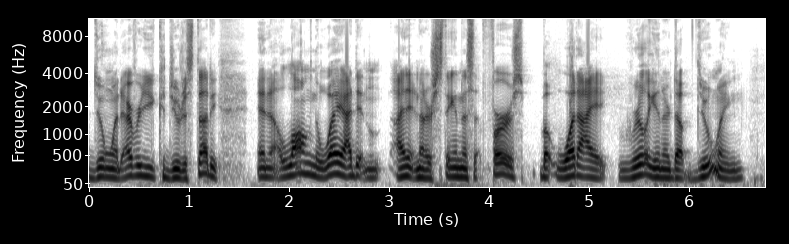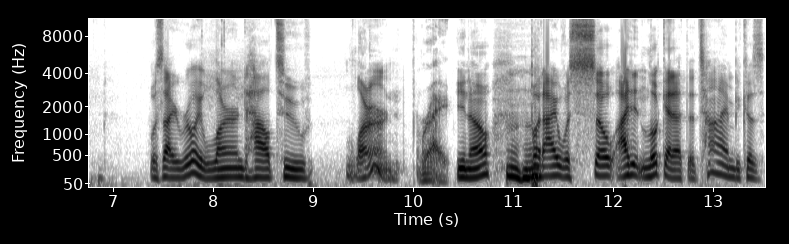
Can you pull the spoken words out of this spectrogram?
doing whatever you could do to study. And along the way, I didn't I didn't understand this at first, but what I really ended up doing was I really learned how to learn Right. you know? But i was so i didn't look at it at the time because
